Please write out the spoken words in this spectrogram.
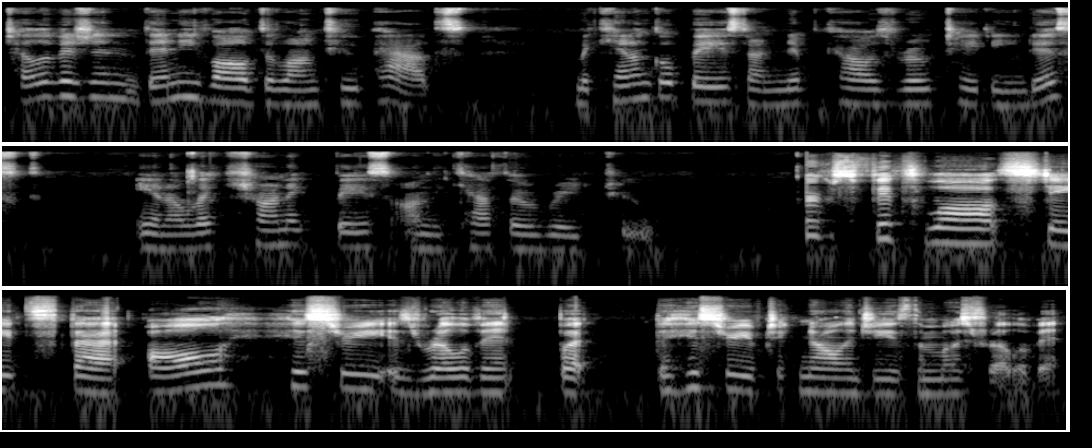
Television then evolved along two paths, mechanical based on Nipkow's rotating disc and electronic based on the cathode ray tube. Kirk's fifth law states that all history is relevant, but the history of technology is the most relevant.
